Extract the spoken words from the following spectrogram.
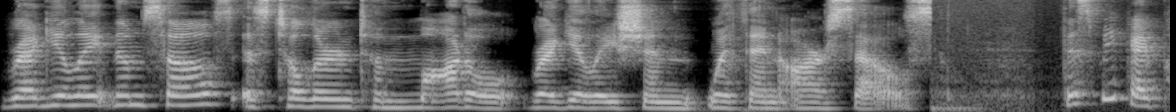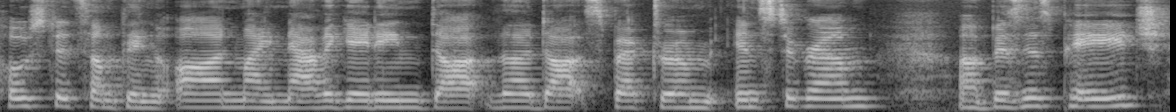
regulate themselves is to learn to model regulation within ourselves. This week I posted something on my navigating the spectrum Instagram uh, business page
